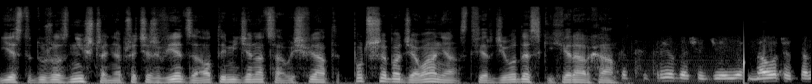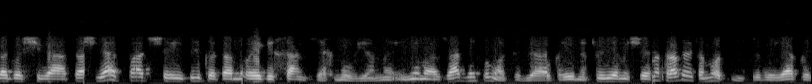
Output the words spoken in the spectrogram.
Jest dużo zniszczeń, a przecież wiedza o tym idzie na cały świat. Potrzeba działania, stwierdził odeski hierarcha. Krzywda się dzieje na oczach całego świata. Świat patrzy i tylko tam o jakichś sankcjach mówią. No i nie ma żadnej pomocy dla Ukrainy. Czujemy się naprawdę samotni, żeby jakoś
